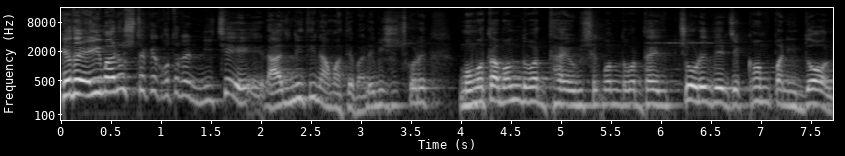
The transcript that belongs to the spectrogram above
কিন্তু এই মানুষটাকে কতটা নিচে রাজনীতি নামাতে পারে, বিশেষ করে মমতা বন্দ্যোপাধ্যায়, অভিষেক বন্দ্যোপাধ্যায়, চোরেদের যে কোম্পানি দল,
